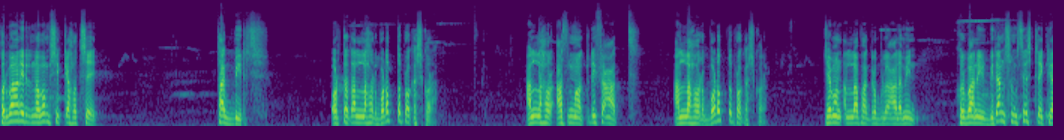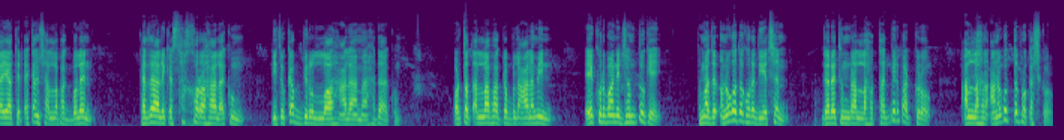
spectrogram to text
কোরবানির নবম শিক্ষা হচ্ছে তাকবির, অর্থাৎ আল্লাহর বড়ত্ব প্রকাশ করা। আল্লাহর আজমত, রিফাত, আল্লাহর বড়ত্ব প্রকাশ করা। যেমন আল্লাহ ফাকরবুল্লাহ আলমিন কোরবানির বিধান সংশ্লিষ্ট একটি আয়াতের একাংশ আল্লাহ পাক বলেন কাজা আলিকা সাক্ষর আলাকুম ঋতু কাব্বিরুল্লাহ আলামা হাদাকুম। অর্থাৎ আল্লাহ ফাকরবুল্লাহ আলমিন এই কোরবানির জন্তুকে তোমাদের অনুগত করে দিয়েছেন যারা তোমরা আল্লাহর তাকবীর পাঠ করো, আল্লাহর আনুগত্য প্রকাশ করো।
